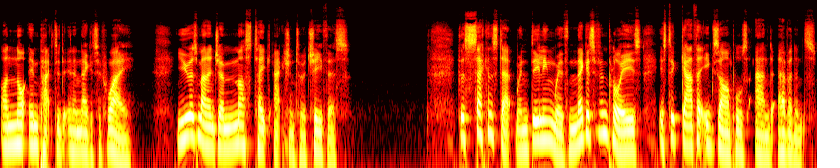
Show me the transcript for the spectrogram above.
are not impacted in a negative way. You, as manager, must take action to achieve this. The second step when dealing with negative employees is to gather examples and evidence.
